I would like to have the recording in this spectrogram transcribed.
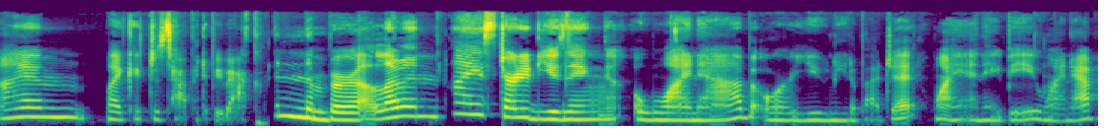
I'm like just happy to be back. And number 11, I started using YNAB or You Need a Budget, YNAB, YNAB.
